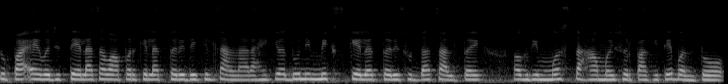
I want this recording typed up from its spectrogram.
तुपाऐवजी तेलाचा वापर केला तरी देखील चालणार आहे किंवा दोन्ही मिक्स केलं तरीसुद्धा चालतं आहे अगदी मस्त हा मैसूर पाक इथे बनतो.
